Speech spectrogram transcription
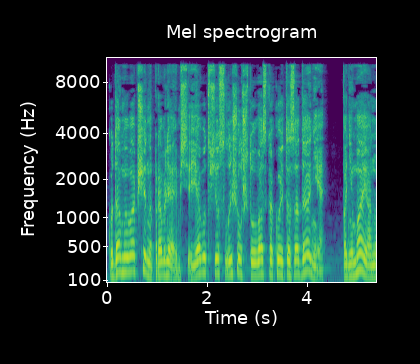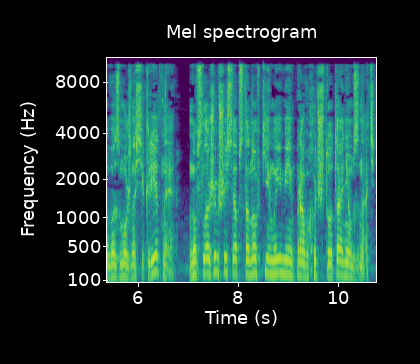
«Куда мы вообще направляемся? Я вот все слышал, что у вас какое-то задание. Понимаю, оно, возможно, секретное» но в сложившейся обстановке мы имеем право хоть что-то о нем знать.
